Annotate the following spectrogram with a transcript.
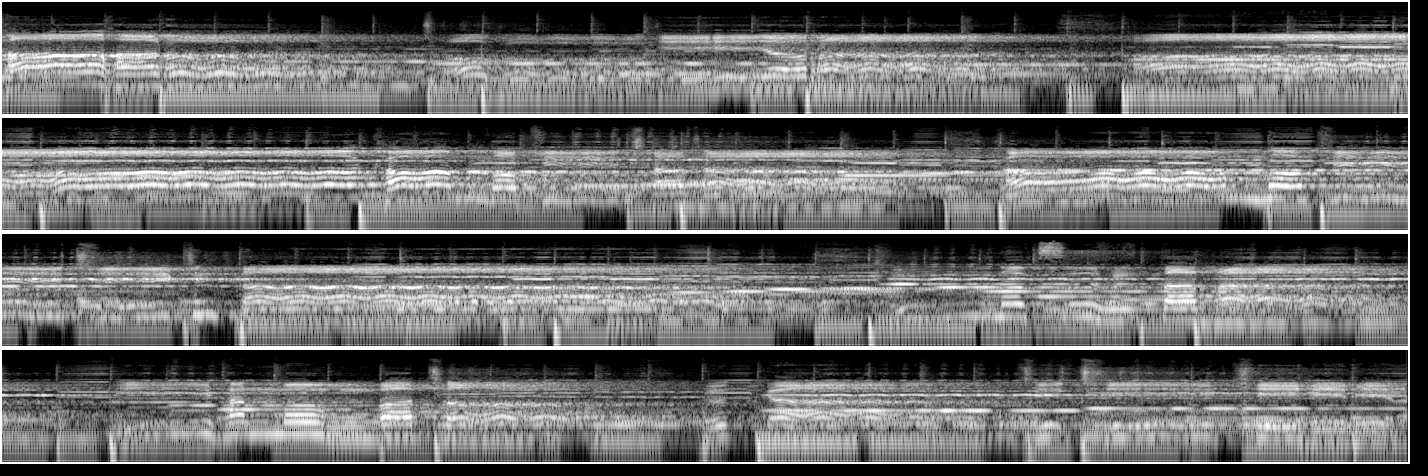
사는 조국이여라. 아 감높이 찾아. 감높이 지킨 땅그 넋을 따라 이 한 몸 바쳐 끝까지 지키리라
